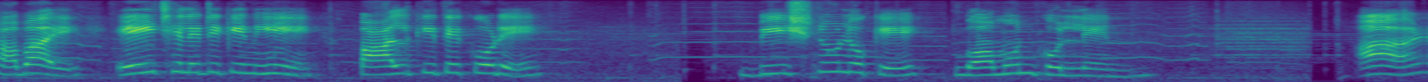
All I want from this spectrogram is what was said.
সবাই এই ছেলেটিকে নিয়ে পালকিতে করে বিষ্ণুলোকে গমন করলেন। আর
